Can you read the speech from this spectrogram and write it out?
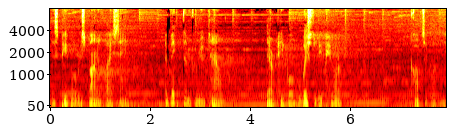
His people responded by saying, Evict them from your town. They are people who wish to be pure. Consequently,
